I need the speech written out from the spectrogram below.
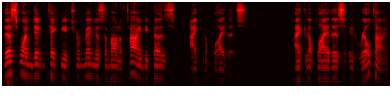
This one didn't take me a tremendous amount of time because I can apply this. I can apply this in real time.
